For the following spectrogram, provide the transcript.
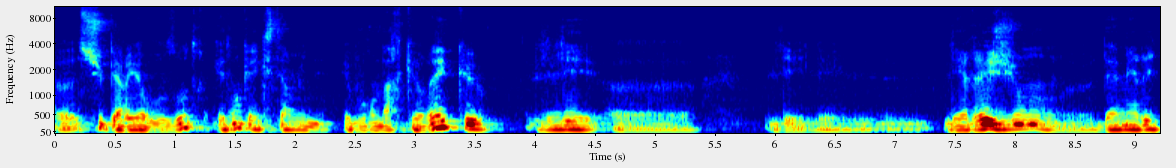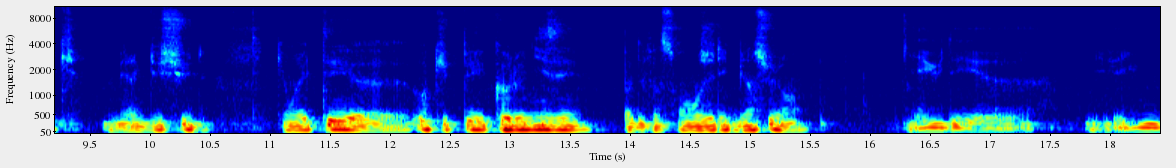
euh, supérieur aux autres et donc à exterminer. Et vous remarquerez que les, euh, les, les, régions euh, d'Amérique, d'Amérique du Sud, qui ont été occupées, colonisées, pas de façon angélique bien sûr, hein. il y a eu, des, une,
